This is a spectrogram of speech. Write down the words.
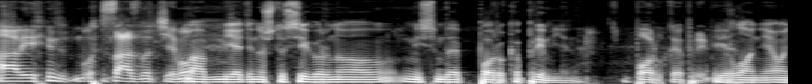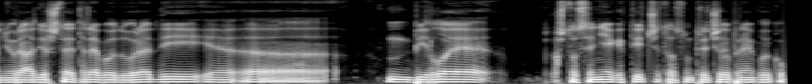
ali saznaćemo. Ma, jedino što je sigurno, mislim da je poruka primljena. Poruka je primljena. Jer on je, on je uradio što je trebao da uradi. E, e, bilo je što se njega tiče, to smo pričali pre nekoliko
